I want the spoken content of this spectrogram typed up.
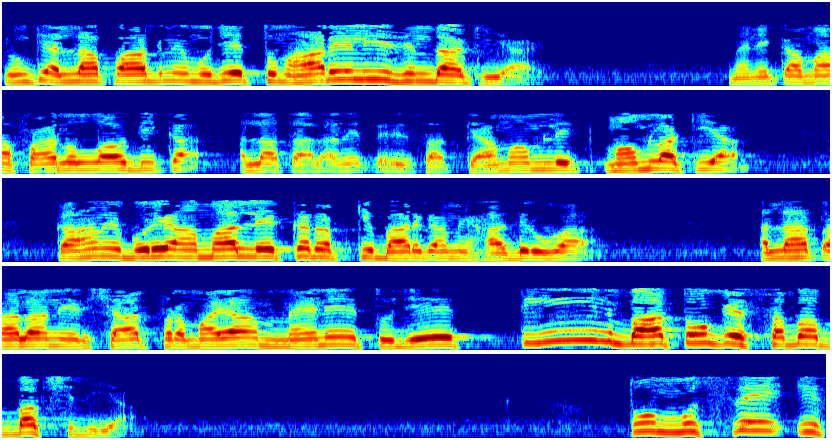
کیونکہ اللہ پاک نے مجھے تمہارے لیے زندہ کیا ہے۔ میں نے کہا، ما فعل اللہ بھی کا اللہ تعالیٰ نے تیرے ساتھ کیا معاملہ کیا؟ کہا میں برے اعمال لے کر رب کی بارگاہ میں حاضر ہوا۔ اللہ تعالیٰ نے ارشاد فرمایا، میں نے تجھے تین باتوں کے سبب بخش دیا۔ تو مجھ سے اس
